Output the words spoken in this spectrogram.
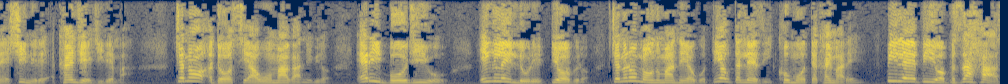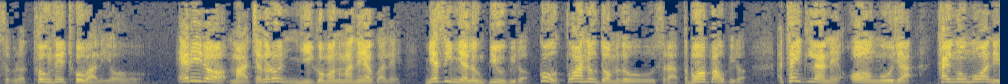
နဲ့ရှိနေတဲ့အခန်းကျယ်ကြီးထဲမှာကျွန်တော်အတော်ဆရာဝန်မကနေပြီးတော့အဲ့ဒီဘိုးကြီးကိုအင်္ဂလိပ်လိုတွေပြောပြီးတော့ကျွန်တော်မောင်နှမနှစ်ယောက်ကိုတယောက်တစ်လှည့်စီခုံမော်တက်ခိုင်းပါတယ်ပြီးလဲပြီးရောပါဇက်ဟဆိုပြီးတော့ထုံစေးထိုးပါလေရောအဲ့ဒီတော့မှကျွန်တော်ညီကောင်မောင်နှမနှစ်ယောက်ကလည်းမျက်စိမျက်လုံးပြူပြီးတော့ကို့သွားနှုတ်တော့မလို့ဆိုတာသဘောပေါက်ပြီးတော့အထိတ်တလန့်နဲ့အော်ငိုကြထိုင်ကုန်မောကနေ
